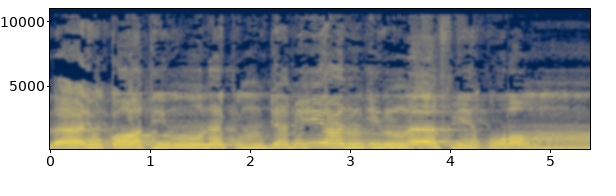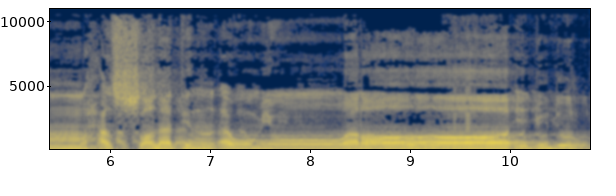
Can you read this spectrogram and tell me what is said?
لا يقاتلونكم جميعا إلا في قرى محصنة أو من وراء جدر.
